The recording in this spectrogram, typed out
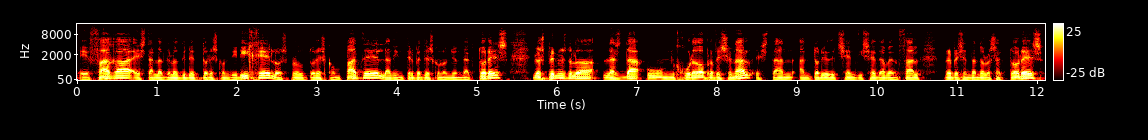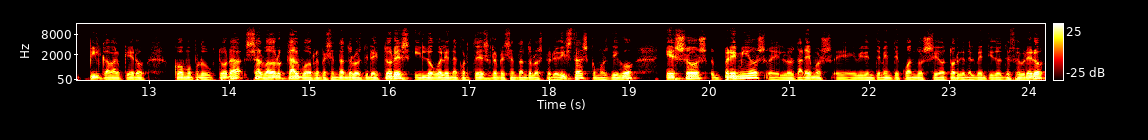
eh, FAGA, están las de los directores con Dirige, los productores con Pate, la de intérpretes con la Unión de Actores, los premios las da un jurado profesional, están Antonio de Chent y Seda Benzal representando a los actores, Pilca Valquero como productora, Salvador Calvo representando a los directores y luego Elena Cortés representando a los periodistas. Como os digo, esos premios eh, los daremos eh, evidentemente cuando se otorguen el 22 de febrero,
